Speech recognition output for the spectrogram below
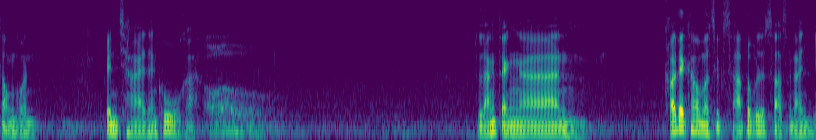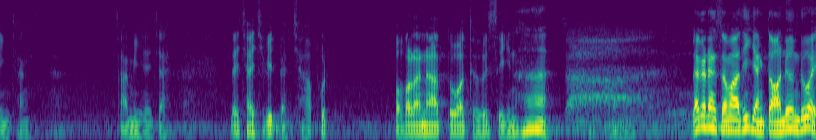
สองคน เป็นชายทั้งคู่ค่ะ หลังแต่งงาน เขาได้เข้ามาศึกษาพระพุทธศาสนาจริงจัง สามีนะจ๊ะ ได้ใช้ชีวิตแบบชาวพุทธภาวนาตัวถือศีลห้า แล้วก็นั่งสมาธิอย่างต่อเนื่องด้วย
